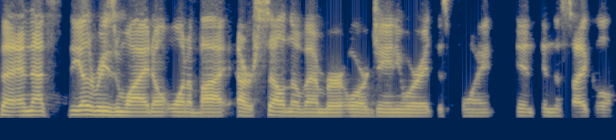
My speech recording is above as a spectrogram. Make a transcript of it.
And that's the other reason why I don't want to buy or sell November or January at this point in, in the cycle.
